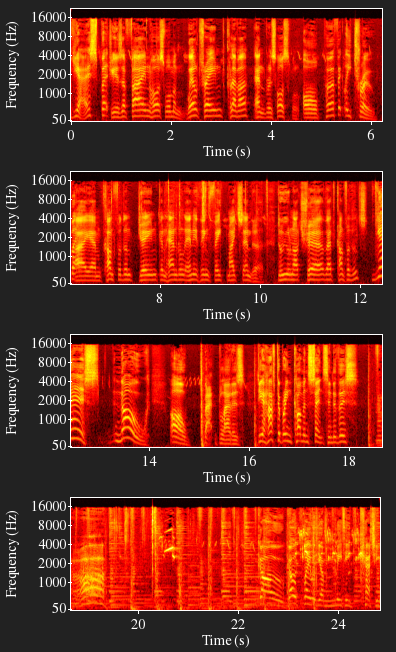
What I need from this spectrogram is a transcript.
Yes, but. She is a fine horsewoman, well trained, clever, and resourceful. All perfectly true, but. I am confident Jane can handle anything fate might send her. Do you not share that confidence? Yes. No. Oh, bat bladders. Do you have to bring common sense into this? Ah! Go, go play with your meaty, catchy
